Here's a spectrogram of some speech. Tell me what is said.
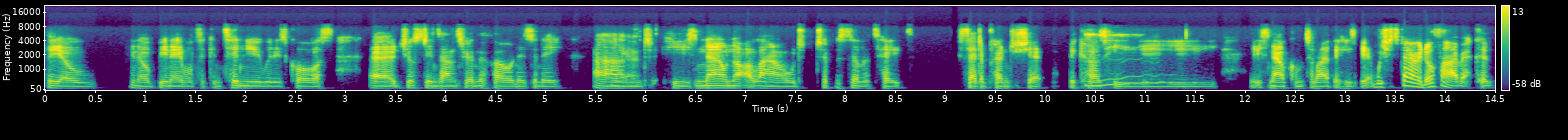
Theo, you know, being able to continue with his course, uh, Justin's answering the phone, isn't he? Yeah. And he's now not allowed to facilitate said apprenticeship because he it's now come to light that he's been, which is fair enough, I reckon.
